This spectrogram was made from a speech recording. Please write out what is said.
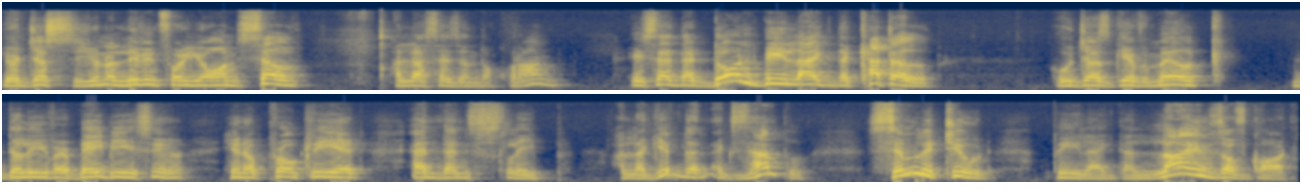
you're just, you know, living for your own self. Allah says in the Quran, He said that don't be like the cattle who just give milk, deliver babies, you know, procreate, and then sleep. Allah give them example, similitude, be like the lions of God.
